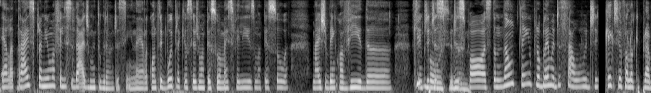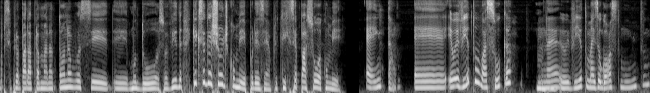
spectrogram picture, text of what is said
ela ah. traz para mim uma felicidade muito grande assim né? Ela contribui para que eu seja uma pessoa mais feliz uma pessoa mais de bem com a vida que sempre bom, dis, disposta. Não tenho problema de saúde. O que, que você falou que para se preparar para a maratona você eh, mudou a sua vida? O que, que você deixou de comer por exemplo? O que, que você passou a comer? É então é, eu evito o açúcar uhum. né eu evito mas eu gosto muito.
